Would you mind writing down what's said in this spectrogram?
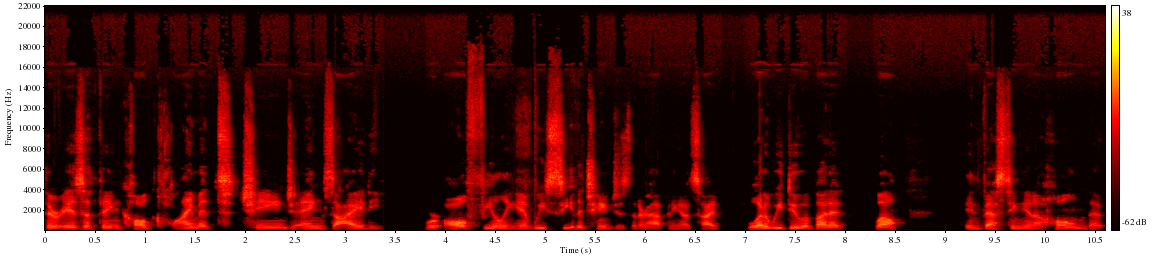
There is a thing called climate change anxiety. We're all feeling it. We see the changes that are happening outside. What do we do about it? Well, investing in a home that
